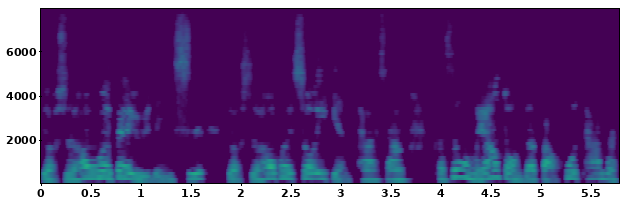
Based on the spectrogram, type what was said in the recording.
有时候会被雨淋湿，有时候会受一点擦伤。可是我们要懂得保护它们，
